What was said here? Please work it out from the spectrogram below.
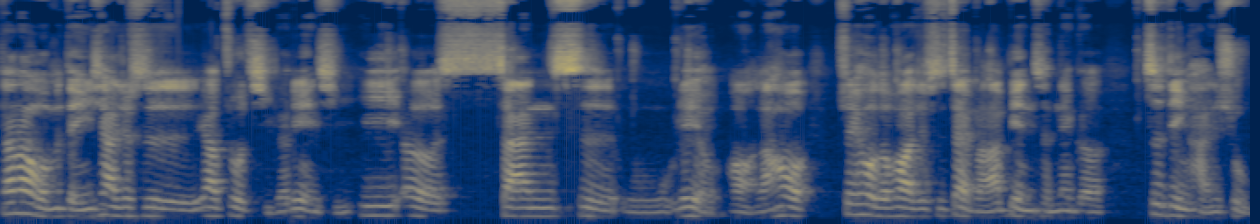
当然我们等一下就是要做几个练习，一二三四五六，哦，然后最后的话就是再把它变成那个制定函数。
